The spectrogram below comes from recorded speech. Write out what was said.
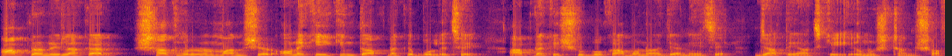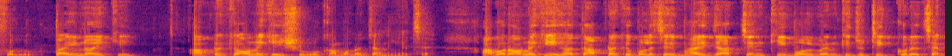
আপনার এলাকার সাধারণ মানুষের অনেকেই কিন্তু আপনাকে বলেছে, আপনাকে শুভকামনা জানিয়েছে যাতে আজকে এই অনুষ্ঠান সফল হোক। তাই নয় কি? আপনাকে অনেকেই শুভকামনা জানিয়েছে। আবার অনেকেই হয়তো আপনাকে বলেছে, ভাই, যাচ্ছেন, কি বলবেন? কিছু ঠিক করেছেন?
